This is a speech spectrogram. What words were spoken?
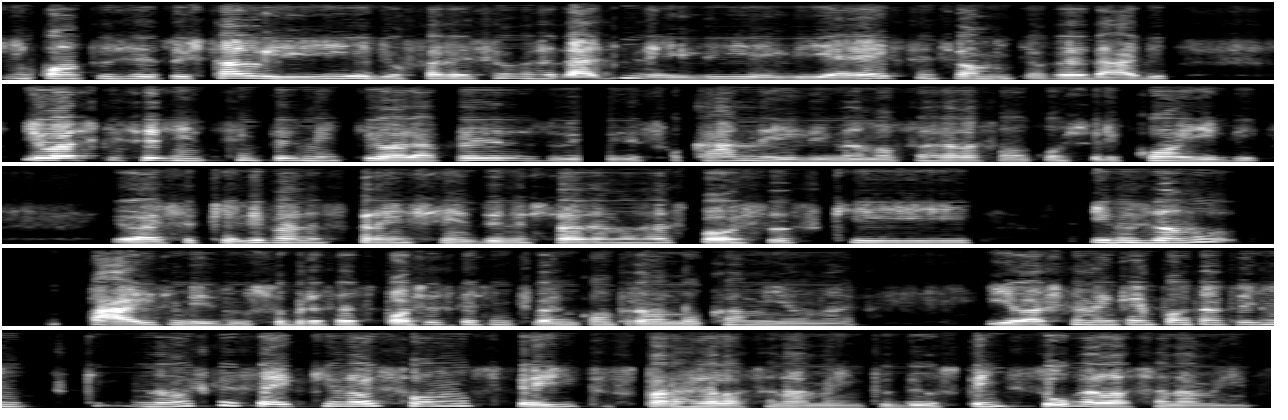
Enquanto Jesus está ali, ele oferece a verdade nele, ele é essencialmente a verdade. E eu acho que se a gente simplesmente olhar para Jesus e focar nele, na nossa relação construir com ele, eu acho que ele vai nos preenchendo e nos trazendo respostas que. e nos dando paz mesmo sobre as respostas que a gente vai encontrando no caminho, né? E eu acho também que é importante a gente não esquecer que nós somos feitos para relacionamento. Deus pensou relacionamentos.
